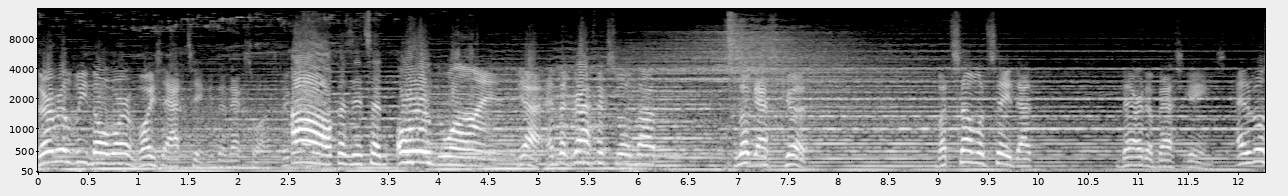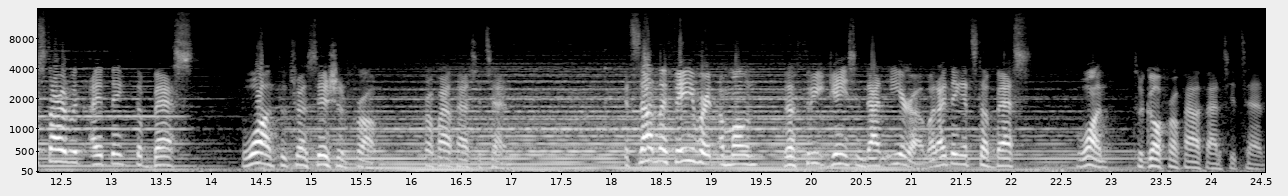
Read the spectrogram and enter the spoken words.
there will be no more voice acting in the next one. Because- Oh, because it's an old one. Yeah, and the graphics will not look as good. But some would say that they are the best games. And we'll start with, I think, the best one to transition from, from Final Fantasy X. It's not my favorite among the three games in that era, but I think it's the best one to go from Final Fantasy X.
